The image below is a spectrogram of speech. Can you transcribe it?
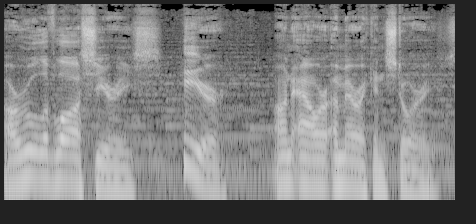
our Rule of Law series, here on Our American Stories.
